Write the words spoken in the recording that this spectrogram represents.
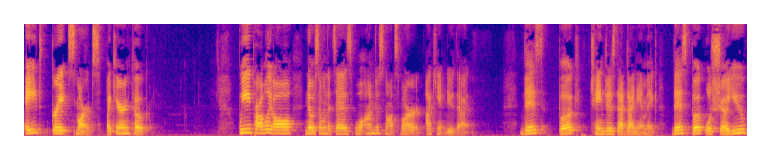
Eight Great Smarts by Karen Koch. We probably all know someone that says, Well, I'm just not smart. I can't do that. This book changes that dynamic. This book will show you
